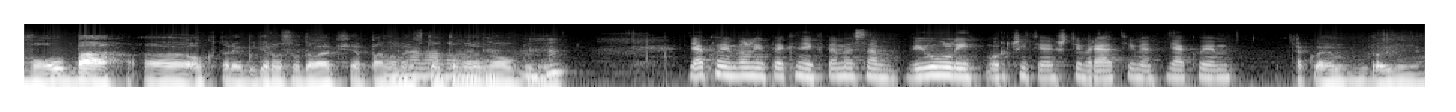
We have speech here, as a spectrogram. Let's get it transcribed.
voľba, uh, o ktorej bude rozhodovať parlament v tomto volebnom období. Mm-hmm. Ďakujem veľmi pekne, k téme sa v júli určite ešte vrátime. Ďakujem. Ďakujem, dovidenia.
